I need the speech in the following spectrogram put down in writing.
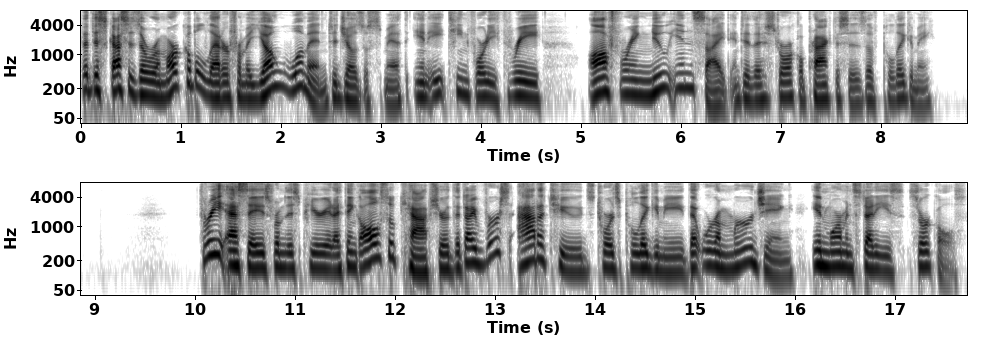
that discusses a remarkable letter from a young woman to Joseph Smith in 1843 offering new insight into the historical practices of polygamy. Three essays from this period, I think, also capture the diverse attitudes towards polygamy that were emerging in Mormon studies circles.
